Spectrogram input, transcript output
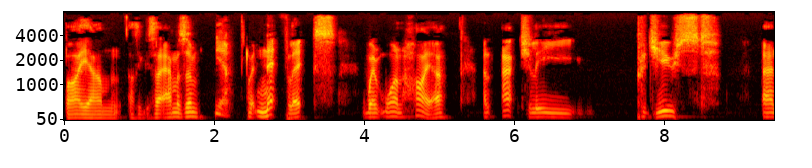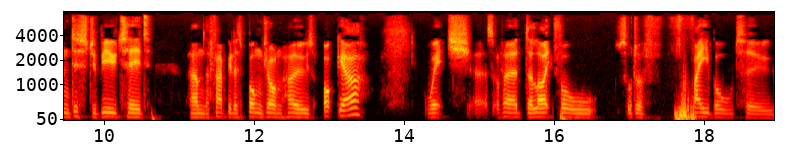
by um, I think it's Amazon. Yeah. But Netflix went one higher and actually produced and distributed um, the fabulous Bong Joon Ho's Okja, which uh, sort of a delightful sort of fable to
